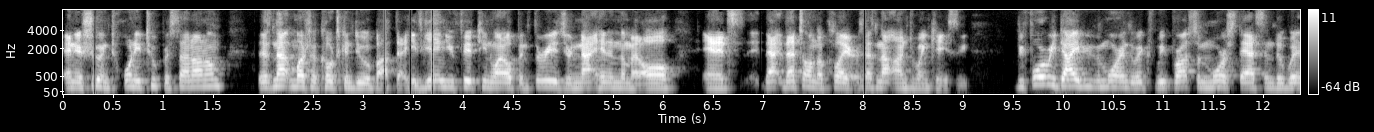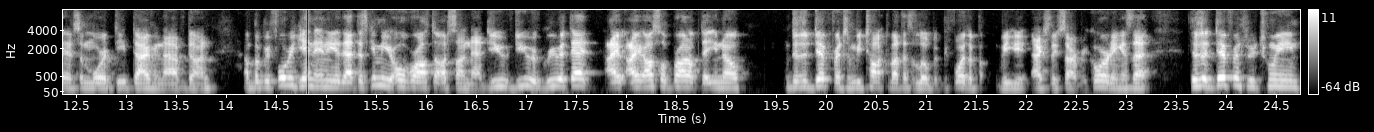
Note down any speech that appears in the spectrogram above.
and you're shooting 22% on them, there's not much a coach can do about that. He's getting you 15 wide open threes. You're not hitting them at all, and it's that that's on the players. That's not on Dwane Casey. Before we dive even more into it, we brought some more stats into it and some more deep diving that I've done. Uh, but before we get into any of that, just give me your overall thoughts on that. Do you do you agree with that? I, I also brought up that you know there's a difference, and we talked about this a little bit before the we actually started recording, is that there's a difference between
